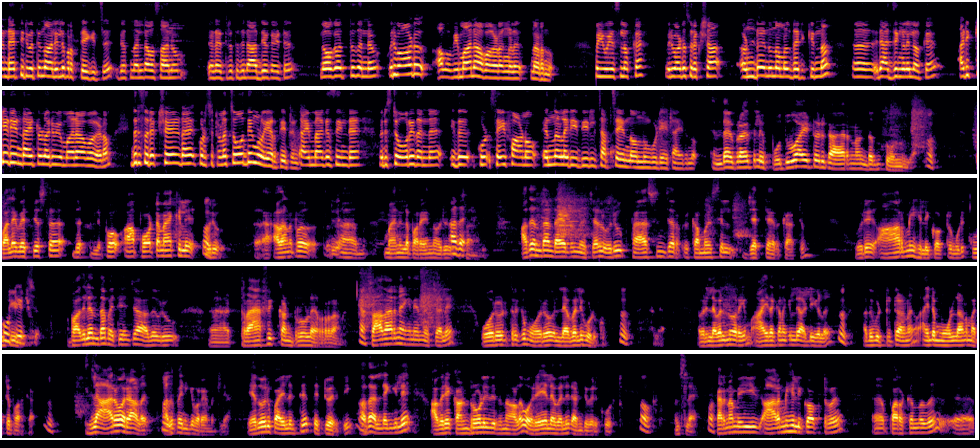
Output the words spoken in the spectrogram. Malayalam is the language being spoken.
രണ്ടായിരത്തി ഇരുപത്തിനാലിൽ പ്രത്യേകിച്ച്. ഇരുപത്തിനാലിന്റെ അവസാനം രണ്ടായിരത്തി ഇരുപത്തഞ്ചിന്റെ ആദ്യമൊക്കെ ആയിട്ട് ലോകത്ത് തന്നെ ഒരുപാട് വിമാന അപകടങ്ങൾ നടന്നു. അപ്പോൾ യു എസിലൊക്കെ ഒരുപാട് സുരക്ഷ ഉണ്ട് എന്ന് നമ്മൾ ധരിക്കുന്ന രാജ്യങ്ങളിലൊക്കെ അടിക്കടി ഉണ്ടായിട്ടുള്ള ഒരു വിമാനാപകടം ഇതൊരു സുരക്ഷയുടെ കുറിച്ചിട്ടുള്ള ചോദ്യങ്ങൾ ഉയർത്തിയിട്ടുണ്ട്. ടൈം മാഗസീന്റെ ഒരു സ്റ്റോറി തന്നെ ഇത് സേഫ് ആണോ എന്നുള്ള രീതിയിൽ ചർച്ച ചെയ്യുന്ന ഒന്നും കൂടിയായിട്ടായിരുന്നു. എന്റെ അഭിപ്രായത്തിൽ പൊതുവായിട്ടൊരു കാരണം ഉണ്ടെന്ന് തോന്നുന്നില്ല പല വ്യത്യസ്ത ഇപ്പോൾ ആ പോട്ടമാക്കിൽ ഒരു അതാണ് ഇപ്പോൾ മാനില പറയുന്ന ഒരു സംഗതി. അതെന്താ ഉണ്ടായതെന്ന് വെച്ചാൽ ഒരു പാസഞ്ചർ ഒരു കമേഴ്സ്യൽ ജെറ്റ് എയർക്രാഫ്റ്റും ഒരു ആർമി ഹെലികോപ്റ്ററും കൂടി കൂട്ടിയിടിച്ചു അപ്പോൾ അതിലെന്താ പറ്റിയെന്ന് വെച്ചാൽ അതൊരു ട്രാഫിക് കൺട്രോൾ എററാണ്. സാധാരണ എങ്ങനെയെന്ന് വെച്ചാൽ ഓരോരുത്തർക്കും ഓരോ ലെവൽ കൊടുക്കും. അവർ ലെവൽ എന്ന് പറയും ആയിരക്കണക്കിന്റെ അടികൾ അത് വിട്ടിട്ടാണ് അതിന്റെ മുകളിലാണ് മറ്റു പറക്കുക ഇതിൽ ആരോ ഒരാൾ അതിപ്പോൾ എനിക്ക് പറയാൻ പറ്റില്ല. ഏതോ ഒരു പൈലറ്റ് തെറ്റുവരുത്തി. അതല്ലെങ്കിൽ അവരെ കൺട്രോൾ ചെയ്തിരുന്ന ആൾ ഒരേ ലെവലിൽ രണ്ടുപേർക്ക് കൊടുത്തു. മനസ്സിലായി? കാരണം ഈ ആർമി ഹെലികോപ്റ്റർ പറക്കുന്നത്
